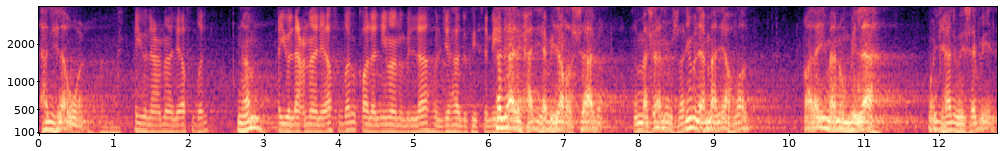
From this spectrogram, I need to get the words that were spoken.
الحديث الأول. أي الأعمال أفضل؟ نعم. أي الأعمال أفضل؟ قال الإيمان بالله والجهاد في سبيله. كذلك حديث أبي ذر السابق. لما سأل النبي صلى الله عليه وسلم الأعمال أفضل؟ قال إيمان بالله والجهاد في سبيله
